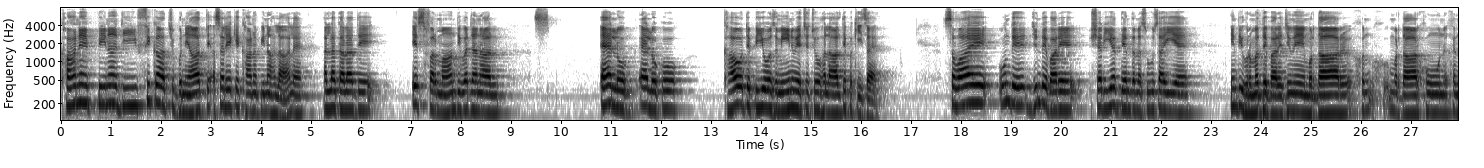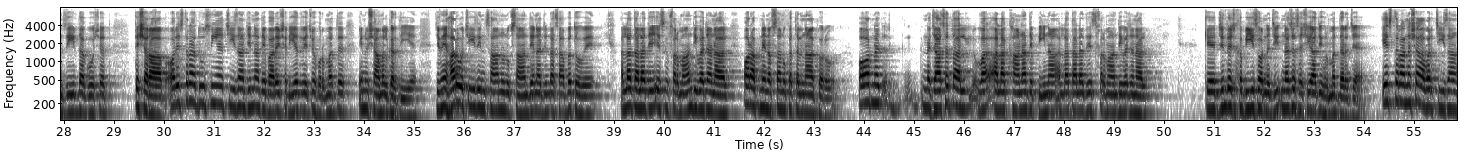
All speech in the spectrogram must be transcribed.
ਖਾਣੇ ਪੀਣਾ ਦੀ ਫਿਕਾ ਚ ਬੁਨਿਆਦ ਤੇ ਅਸਲ ਇਹ ਕਿ ਖਾਣਾ ਪੀਣਾ ਹਲਾਲ ਹੈ ਅੱਲਾਹ ਤਾਲਾ ਦੇ ਇਸ ਫਰਮਾਨ ਦੀ ਵਜ੍ਹਾ ਨਾਲ ਇਹ ਲੋਕ ਇਹ ਲੋਕੋ ਖਾਓ ਤੇ ਪੀਓ ਜ਼ਮੀਨ ਵਿੱਚ ਜੋ ਹਲਾਲ ਤੇ ਪਕੀਜ਼ਾ ਹੈ ਸਵਾਏ ਉਹਦੇ ਜਿੰਦੇ ਬਾਰੇ ਸ਼ਰੀਅਤ ਦੇ ਅੰਦਰ ਨਸੂਸ ਆਈ ਹੈ ਇੰਦੀ ਹਰਮਤ ਦੇ ਬਾਰੇ ਜਿਵੇਂ ਮੁਰਦਾਰ ਮੁਰਦਾਰ ਖੂਨ ਖੰਜ਼ੀਰ ਦਾ ਗੋਸ਼ਤ ਤੇ ਸ਼ਰਾਬ ਔਰ ਇਸ ਤਰ੍ਹਾਂ ਦੂਸਰੀਆਂ ਚੀਜ਼ਾਂ ਜਿਨ੍ਹਾਂ ਦੇ ਬਾਰੇ ਸ਼ਰੀਅਤ ਵਿੱਚ ਹਰਮਤ ਇਹਨੂੰ ਸ਼ਾਮਲ ਕਰਦੀ ਹੈ ਜਿਵੇਂ ਹਰ ਉਹ ਚੀਜ਼ ਇਨਸਾਨ ਨੂੰ ਨੁਕਸਾਨ ਦੇਣਾ ਜਿੰਦਾ ਸਾਬਤ ਹੋਵੇ ਅੱਲਾਹ ਤਾਲਾ ਦੇ ਇਸ ਫਰਮਾਨ ਦੀ ਵਜ੍ਹਾ ਨਾਲ ਔਰ ਆਪਣੇ ਨਫਸਾਂ ਨੂੰ ਕਤਲ ਨਾ ਕਰੋ ਔਰ ਨਜਾਸਤ ਵਾਲਾ ਖਾਣਾ ਤੇ ਪੀਣਾ ਅੱਲਾਹ ਤਾਲਾ ਦੇ ਇਸ ਫਰਮਾਨ ਦੀ ਵਜ੍ਹਾ ਨਾਲ ਕਿ ਜਿੰਦੇ 'ਚ ਖਬੀਸ ਔਰ ਨਜਸ ਅਸ਼ਿਆ ਦੀ ਹਰਮਤ ਦਰਜ ਹੈ ਇਸ ਤਰ੍ਹਾਂ ਨਸ਼ਾਵਰ ਚੀਜ਼ਾਂ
